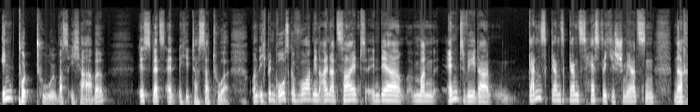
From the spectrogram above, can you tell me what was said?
Input-Tool, was ich habe, ist letztendlich die Tastatur. Und ich bin groß geworden in einer Zeit, in der man entweder ganz, ganz, ganz hässliche Schmerzen nach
